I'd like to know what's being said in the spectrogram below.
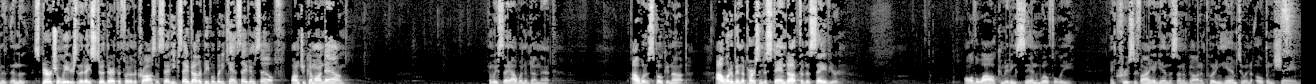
And the, and the, spiritual leaders of the day stood there at the foot of the cross and said, He saved other people, but he can't save himself. Why don't you come on down? And we say, I wouldn't have done that. I would have spoken up. I would have been the person to stand up for the Savior. All the while committing sin willfully and crucifying again the Son of God and putting him to an open shame.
